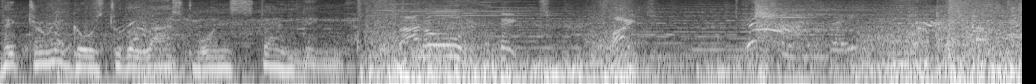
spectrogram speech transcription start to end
Victory goes to the last one standing. Battle eight. Fight. Ready?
